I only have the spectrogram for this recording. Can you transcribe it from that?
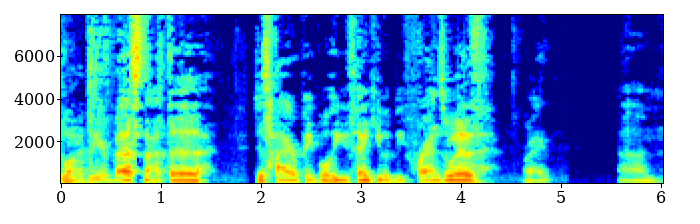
you want to do your best not to just hire people who you think you would be friends with right um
